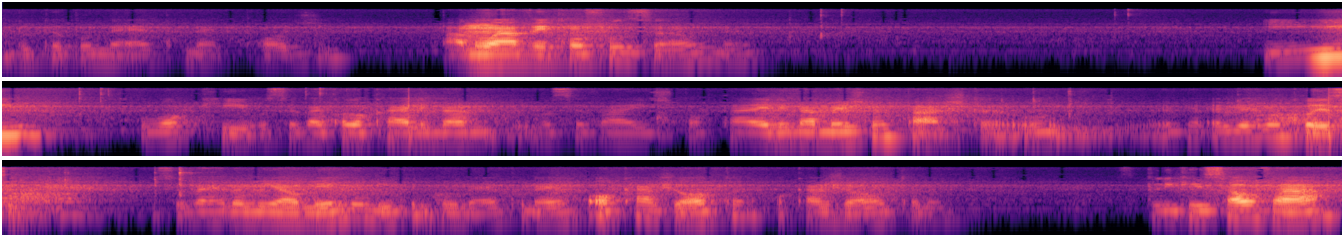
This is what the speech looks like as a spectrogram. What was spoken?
do teu boneco, né? Pode. Para não haver confusão, né? E o OK, você vai colocar ele na. Você vai exportar ele na mesma pasta. É a mesma coisa. Você vai renomear o mesmo nick do boneco, né? OKJ, OKJ, né? clique em salvar,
